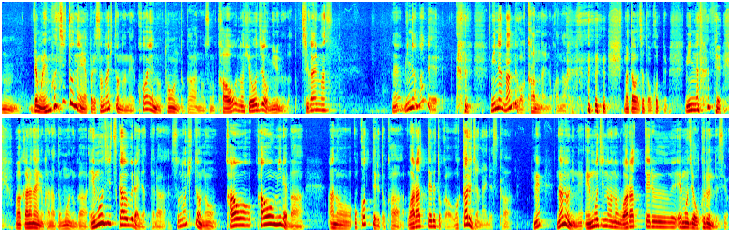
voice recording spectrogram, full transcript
うん、でも絵文字とねやっぱりその人のね声のトーンとかあのその顔の表情を見るのだと違います。ね、みんななんで みんななんで分かんないのかな？またちょっと怒ってるみんななんで分からないのかなと思うのが絵文字使うぐらいだったらその人の顔顔を見ればあの怒ってるとか笑ってるとか分かるじゃないですか。ね、なのにね絵文字のあの笑ってる絵文字を送るんですよ。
